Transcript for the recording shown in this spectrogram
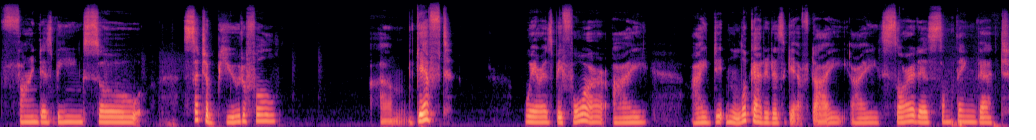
find as being so, such a beautiful um, gift. Whereas before, I I didn't look at it as a gift. I I saw it as something that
